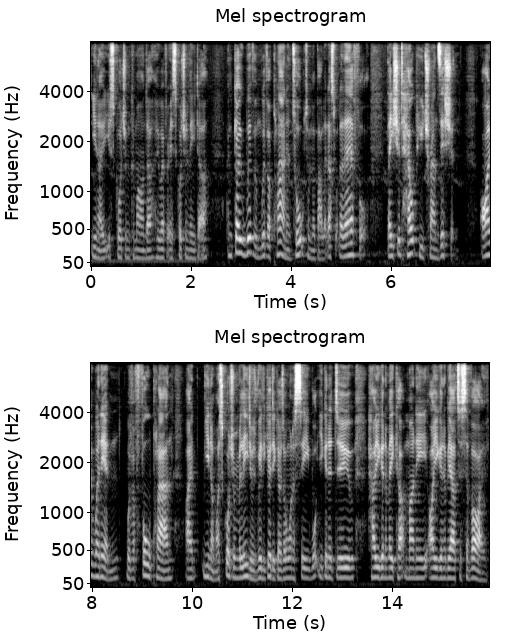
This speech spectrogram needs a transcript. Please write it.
you know, your squadron commander, whoever it is, squadron leader, and go with them with a plan and talk to them about it. That's what they're there for. They should help you transition. I went in with a full plan. I, you know, my squadron leader was really good. He goes, I want to see what you're going to do, how you're going to make up money, are you going to be able to survive?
